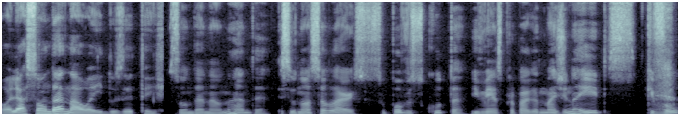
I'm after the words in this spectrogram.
Olha a sonda anal aí dos ETs. Sonda não, nada. Se o nosso celular, se o povo escuta e vem as propagandas, imagina eles que voam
